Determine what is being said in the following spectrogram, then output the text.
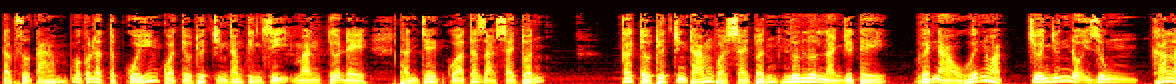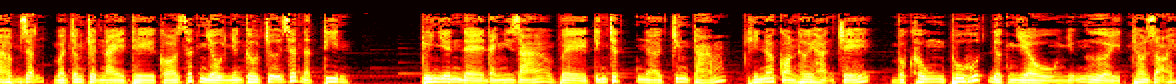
tập số 8 Và có là tập cuối của tiểu thuyết trinh thám kinh dị Mang tựa đề Thần chết của tác giả Sai Tuấn. Các tiểu thuyết trinh thám của Sai Tuấn luôn luôn là như thế, Huyễn ảo, huyễn hoặc, chứa những nội dung khá là hấp dẫn. Và trong chuyện này thì có rất nhiều những câu chữ rất là tin. Tuy nhiên để đánh giá về tính chất ờ, trinh thám thì nó còn hơi hạn chế Và không thu hút được nhiều những người theo dõi.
